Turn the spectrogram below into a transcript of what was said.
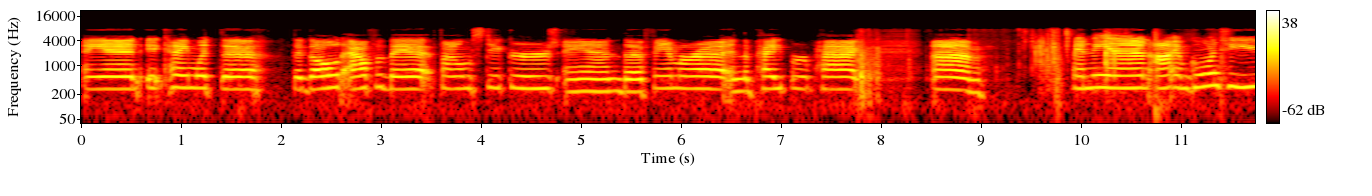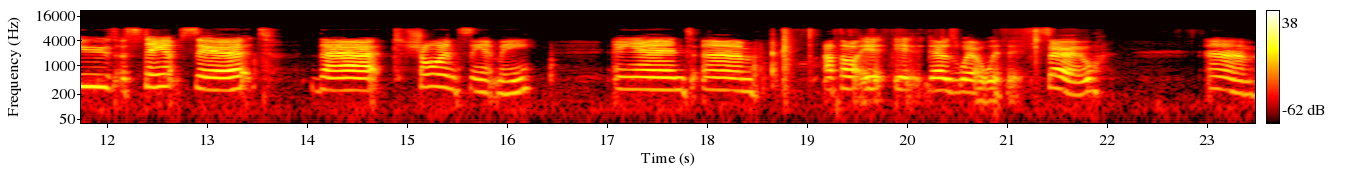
And it came with the the gold alphabet foam stickers and the ephemera and the paper pack. Um, and then I am going to use a stamp set that Sean sent me. And um, I thought it, it goes well with it. So, um,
